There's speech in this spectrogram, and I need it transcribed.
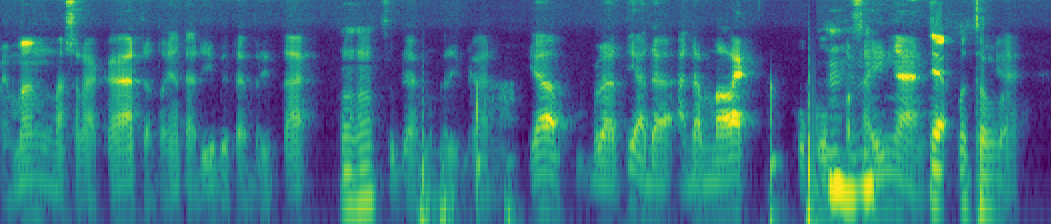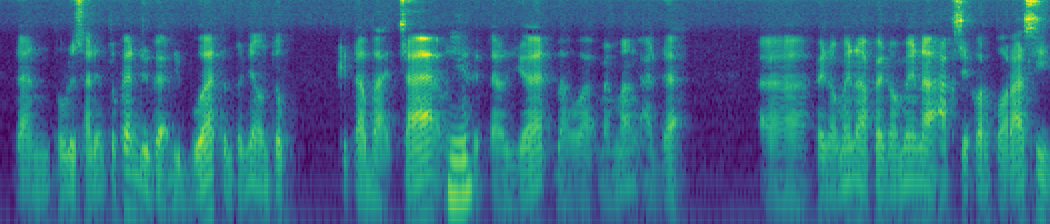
memang masyarakat, contohnya tadi berita-berita Mhm. sudah memberikan, ya berarti ada ada melek hukum Mhm. persaingan Ya betul. Ya. dan tulisan itu kan juga dibuat tentunya untuk kita baca, Iya. untuk kita lihat bahwa memang ada eh, fenomena-fenomena aksi korporasi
